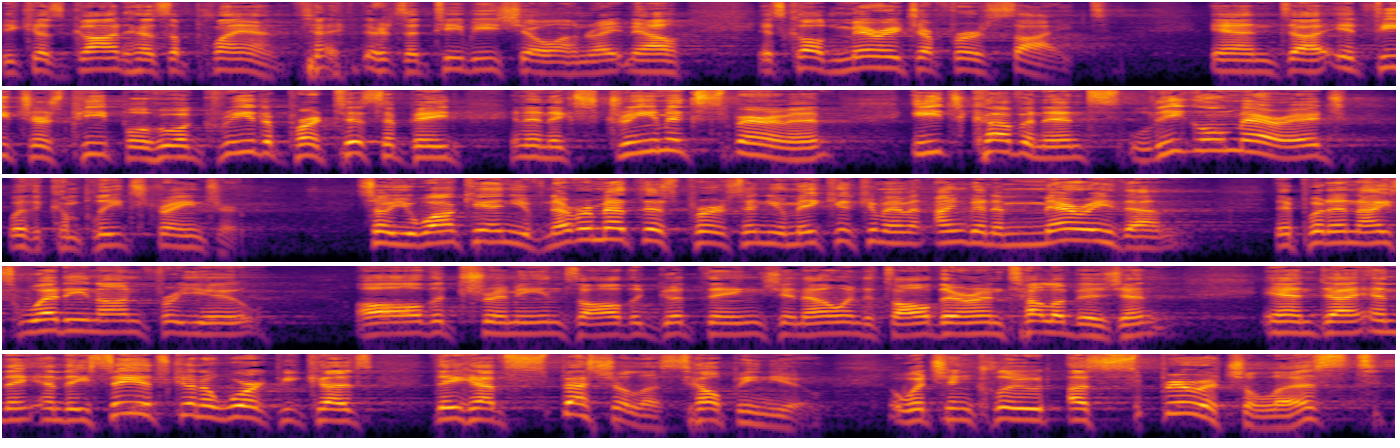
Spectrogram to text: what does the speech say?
Because God has a plan. There's a TV show on right now. It's called Marriage at First Sight. And uh, it features people who agree to participate in an extreme experiment, each covenant's legal marriage with a complete stranger. So you walk in, you've never met this person, you make a commitment, I'm going to marry them. They put a nice wedding on for you, all the trimmings, all the good things, you know, and it's all there on television. And, uh, and, they, and they say it's going to work because they have specialists helping you, which include a spiritualist,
